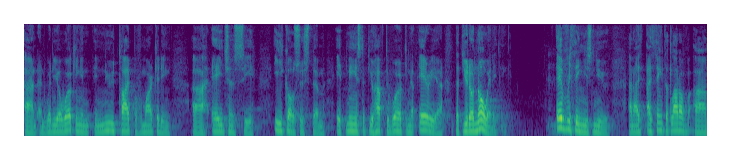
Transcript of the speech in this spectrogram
And, and when you're working in a new type of marketing uh, agency ecosystem, it means that you have to work in an area that you don't know anything. Everything is new. And I, I think that a lot of uh,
